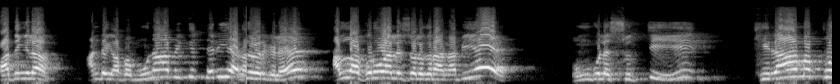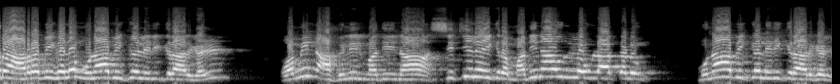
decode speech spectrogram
பாத்தீங்களா? அன்றைக்கு அப்ப முனாபிக்கு தெரியாதவர்களே அல்லாஹ் குருவால சொல்லுகிறான் நபியே உங்களை சுத்தி கிராமப்புற அரபிகளும் முனாபிக்கள் இருக்கிறார்கள். ஒமின் அகிலில் மதீனா சிட்டியில இருக்கிற மதீனாவில் உள்ள ஆக்களும் முனாபிக்கள் இருக்கிறார்கள்.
